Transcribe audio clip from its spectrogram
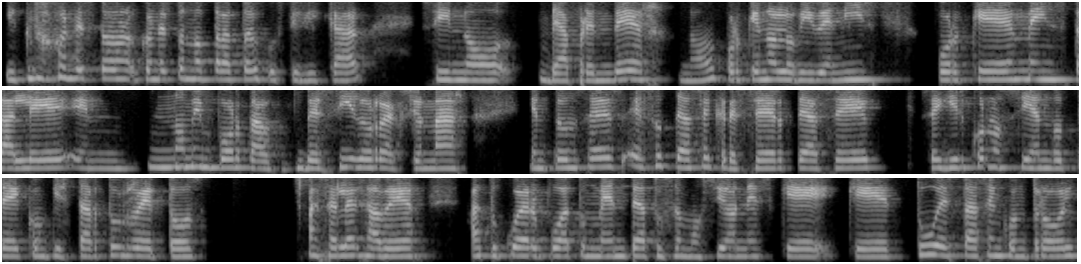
y con esto, con esto no trato de justificar, sino de aprender, ¿no? ¿Por qué no lo vi venir? ¿Por qué me instalé en, no me importa, decido reaccionar? Entonces eso te hace crecer, te hace seguir conociéndote, conquistar tus retos, hacerle saber a tu cuerpo, a tu mente, a tus emociones que, que tú estás en control,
